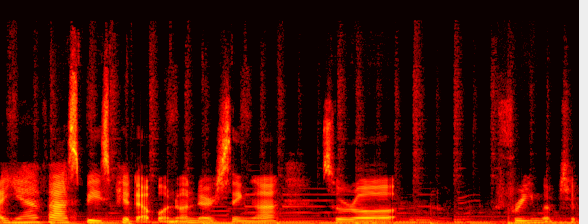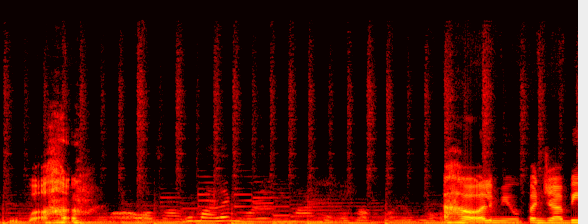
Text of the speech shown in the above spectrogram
အရန် fast pace ဖြစ်တာပေါ့နော် nursing ကဆိုတော့ free မဖြစ်ဘူးပေါ့ဟိုမှာလည်း modeling မှာပေါ့ပေါ့ပေါ့လို့ပေါ့ဟုတ်အဲ့လိုမျိုး Punjabi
